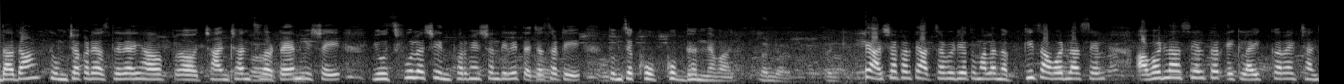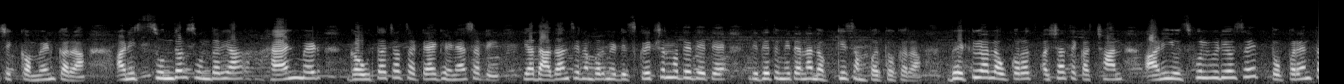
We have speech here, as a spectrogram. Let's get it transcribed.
दादा तुमच्याकडे असलेल्या ह्या छान छान. चटयांविषयी युजफुल अशी इन्फॉर्मेशन दिली त्याच्यासाठी तुमचे खूप खूप धन्यवाद. धन्यवाद. थँक्यू आशा करते आजचा व्हिडिओ तुम्हाला नक्कीच आवडला असेल. आवडला असेल तर एक लाईक करा एक छानशी कमेंट करा. आणि सुंदर सुंदर या हँडमेड गवताच्या चट्या घेण्यासाठी या दादांचे नंबर मी डिस्क्रिप्शनमध्ये देते. तिथे तुम्ही त्यांना नक्की संपर्क करा. भेटूया लवकरच अशाच एका छान आणि युजफुल व्हिडिओज आहेत. तोपर्यंत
